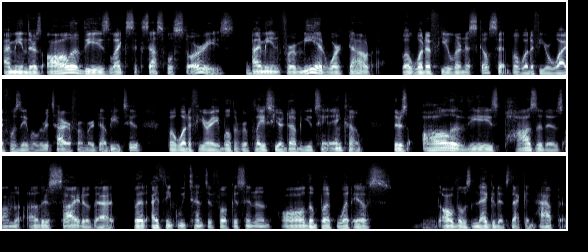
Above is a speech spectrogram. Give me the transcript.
I mean, there's all of these like successful stories. I mm-hmm. mean, for me, it worked out. But what if you learn a skill set? But what if your wife was able to retire from her W 2? But what if you're able to replace your W 2 income? There's all of these positives on the other side of that. But I think we tend to focus in on all the but what ifs, mm. all those negatives that can happen.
